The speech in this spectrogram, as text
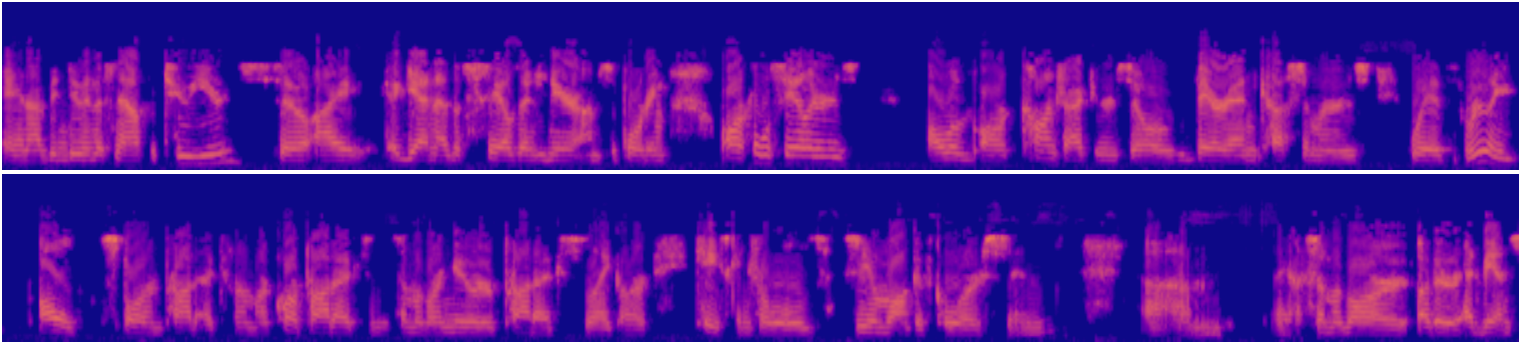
and I've been doing this now for two years. So I, again, as a sales engineer, I'm supporting our wholesalers, all of our contractors, so their end customers with really all Sporlan product from our core products and some of our newer products like our case controls, Zoom Lock, of course, and um, some of our other advanced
